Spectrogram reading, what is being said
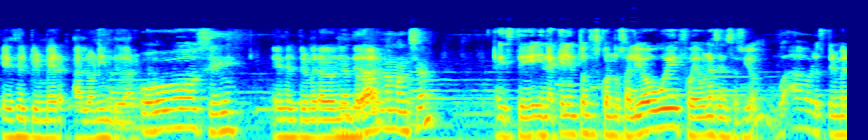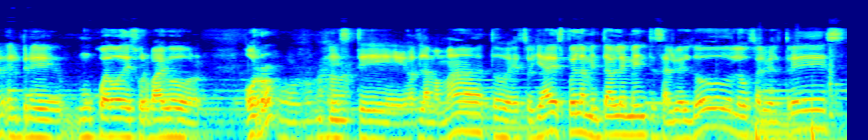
Es el primer Alone in the Dark. Oh, sí. Es el primer Alone in the ¿Entraron Dark. a una mansión? Este, en aquel entonces cuando salió, güey, fue una sensación. Wow, los primer, el un juego de survival horror. Este, la mamada, todo eso. Ya después lamentablemente salió el 2, luego salió el 3.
